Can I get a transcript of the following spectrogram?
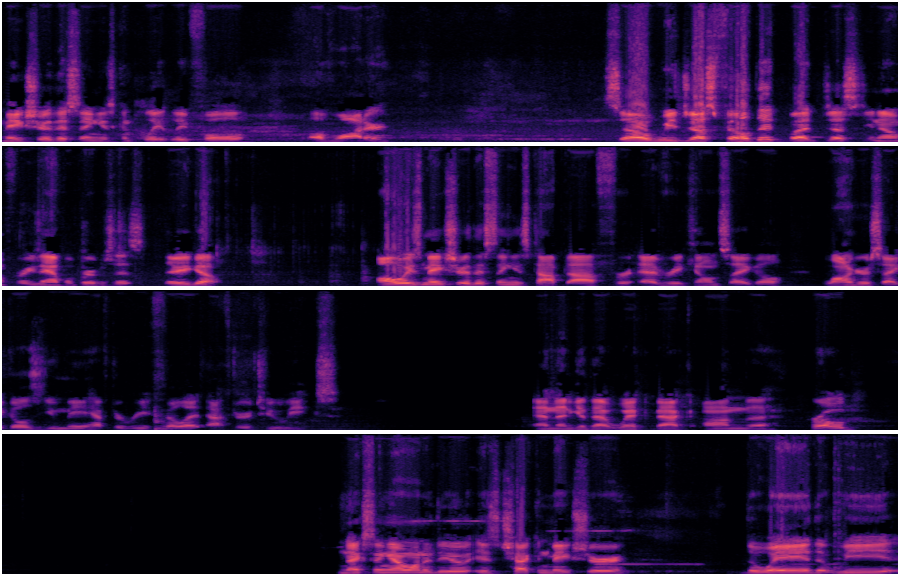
Make sure this thing is completely full of water so we just filled it, but just, you know, for example purposes, there you go. Always make sure this thing is topped off for every kiln cycle. Longer cycles, you may have to refill it after two weeks. And then get that wick back on the probe. Next thing I want to do is check and make sure the way that we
